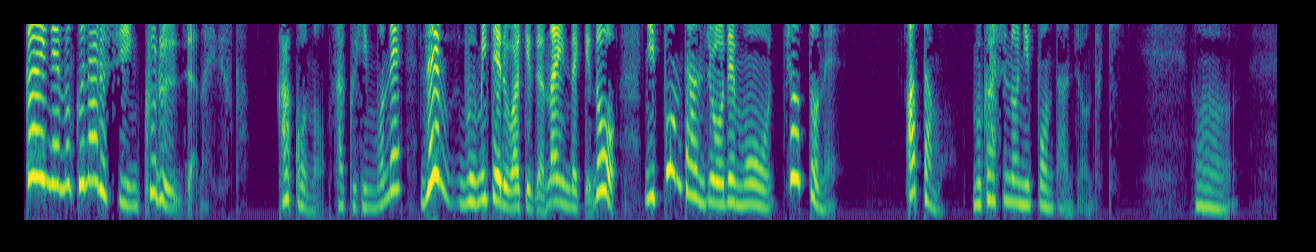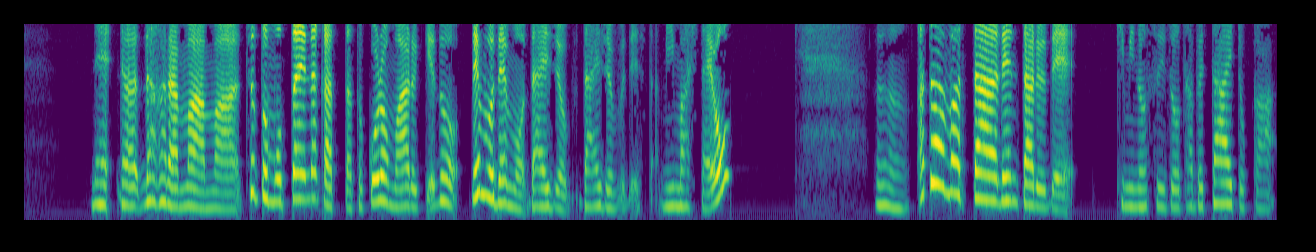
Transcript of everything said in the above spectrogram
回眠くなるシーン来るじゃないですか。過去の作品もね、全部見てるわけじゃないんだけど、日本誕生でも、ちょっとね、あったもん。昔の日本誕生の時。うん。ね、だだからまあまあ、ちょっともったいなかったところもあるけど、でもでも大丈夫、大丈夫でした。見ましたよ。うん。あとはまたレンタルで、君の水蔵食べたいとか、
